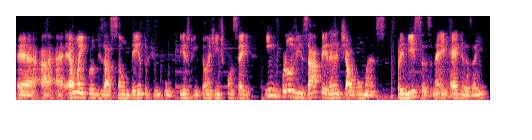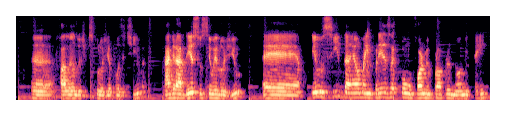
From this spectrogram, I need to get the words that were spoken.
É, é uma improvisação dentro de um contexto, então a gente consegue improvisar perante algumas premissas né, e regras aí, uh, falando de psicologia positiva. Agradeço o seu elogio. É, Elucida é uma empresa, conforme o próprio nome tem,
